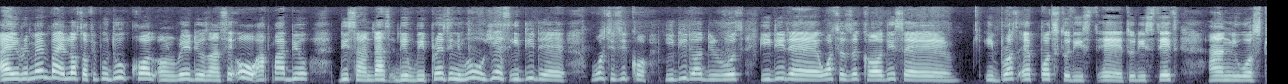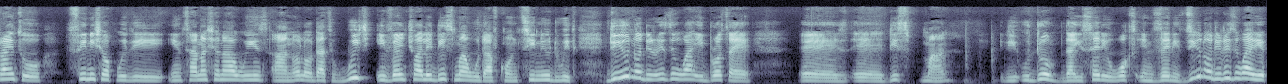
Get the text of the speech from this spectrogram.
I remember a lot of people do call on radios and say, "Oh, Akpabio, this and that." They will be praising him. Oh, yes, he did. Uh, what is it called? He did all the roads. He did. Uh, what is it called? This. Uh, he brought airports to this uh, to the state, and he was trying to finish up with the international wins and all of that, which eventually this man would have continued with. Do you know the reason why he brought a, a, a this man? The Udom that you said he works in Zenith. Do you know the reason why they,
